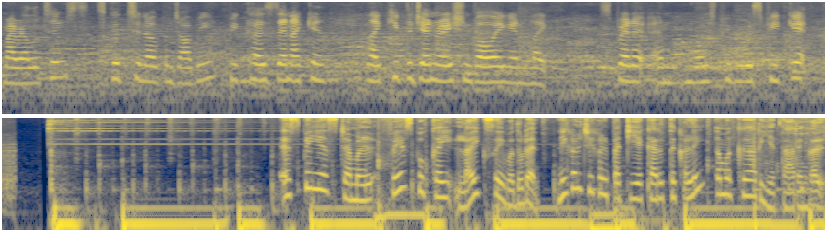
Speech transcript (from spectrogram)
my relatives. It's good to know Punjabi because then I can like keep the generation going and like spread it and more people will speak it. SBS Tamil ஃபேஸ்புக்கை லைக் செய்வதுடன் நிகழ்ச்சிகள் பற்றிய கருத்துக்களை எமக்கு அறிய தாருங்கள்.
